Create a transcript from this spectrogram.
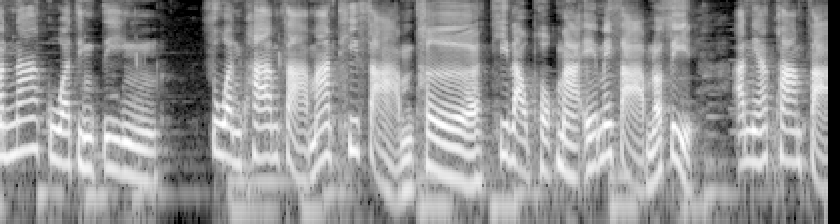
มันน่ากลัวจริง ๆ ส่วนความสามารถที่ 3 เธอที่เราพกมาเอ๊ะไม่ 3 แล้วสิ อันเนี้ยความสา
